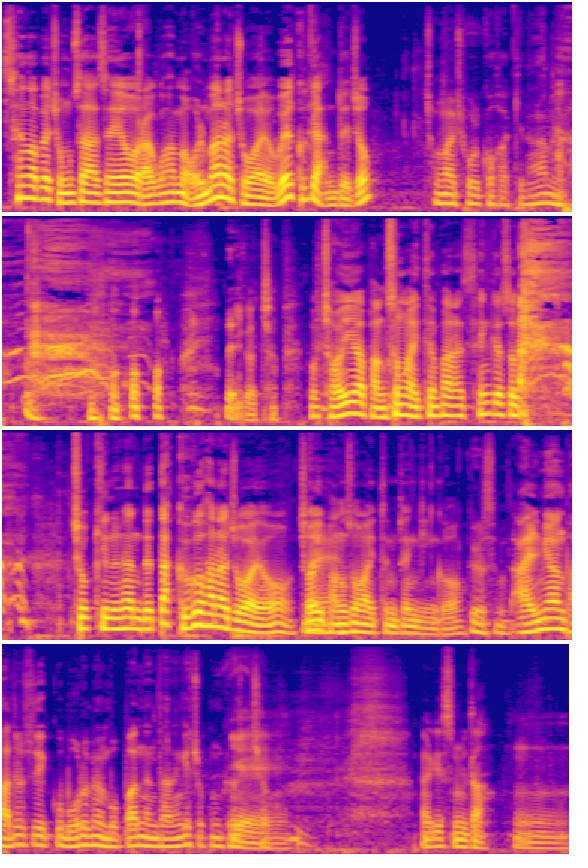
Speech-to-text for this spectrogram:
생업에 종사하세요라고 하면 얼마나 좋아요. 왜 그게 안 되죠? 정말 좋을 것 같기는 합니다. 이거 참. 저희야 방송 아이템 하나 생겨서 좋기는 한데 딱 그거 하나 좋아요. 저희 네. 방송 아이템 생긴 거. 그렇습니다. 알면 받을 수 있고 모르면 못 받는다는 게 조금 그렇죠. 예. 알겠습니다. 음.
